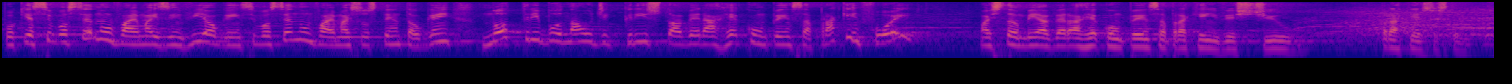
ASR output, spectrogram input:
Porque se você não vai, mas envia alguém, se você não vai, mas sustenta alguém, no tribunal de Cristo haverá recompensa para quem foi, mas também haverá recompensa para quem investiu, para quem sustentou.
